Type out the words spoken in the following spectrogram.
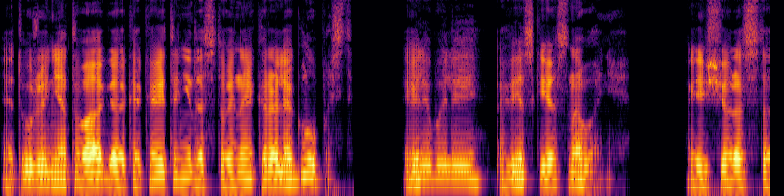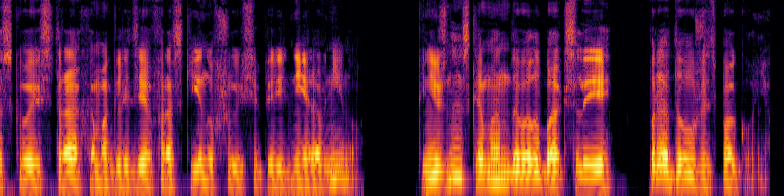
Это уже не отвага, а какая-то недостойная короля глупость. Или были веские основания? Еще раз с тоской и страхом оглядев раскинувшуюся перед ней равнину, княжна скомандовала Баксли продолжить погоню.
